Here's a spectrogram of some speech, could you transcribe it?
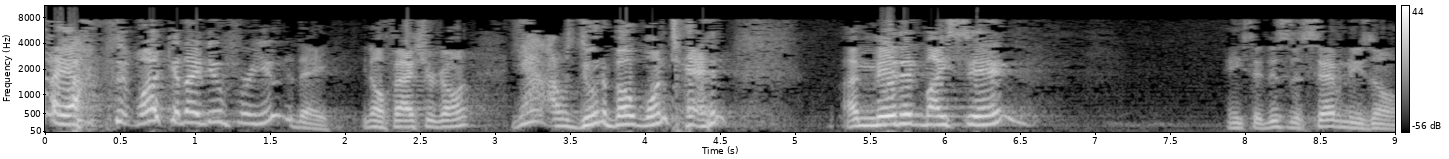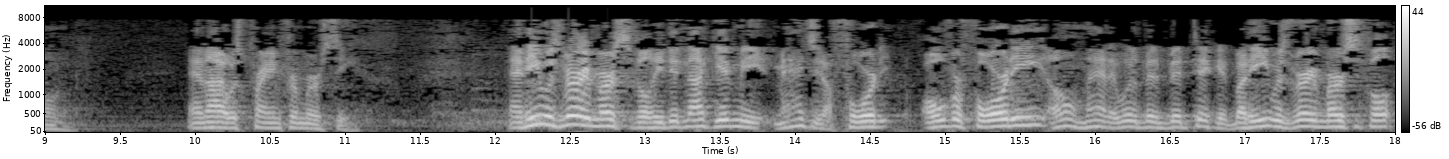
Hi, what can I do for you today? You know how fast you're going? Yeah, I was doing about 110. I admitted my sin. And he said, this is a 70 zone. And I was praying for mercy. And he was very merciful. He did not give me, imagine a 40, over 40. Oh man, it would have been a big ticket, but he was very merciful.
